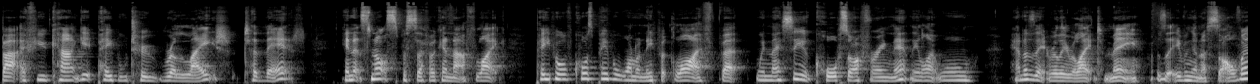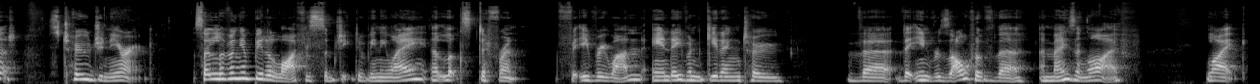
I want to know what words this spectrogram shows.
but if you can't get people to relate to that, and it's not specific enough, like people, of course, people want an epic life, but when they see a course offering that, they're like, well, how does that really relate to me? Is it even going to solve it? It's too generic. So, living a better life is subjective anyway. It looks different for everyone, and even getting to the the end result of the amazing life, like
